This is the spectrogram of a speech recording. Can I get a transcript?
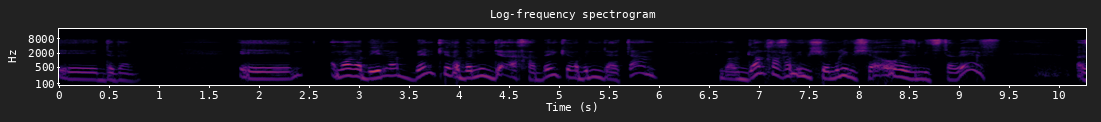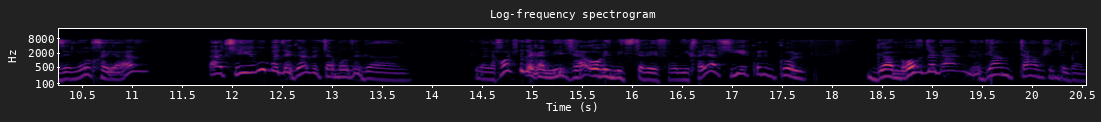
אה, דגן. אה, אמר רבי הילה, בין כרבנים דאחה, בין כרבנים דעתם, כלומר גם חכמים שאומרים שהאורז מצטרף, אז אינו חייב, עד שיראו בדגן ותעמוד דגן. כלומר נכון שדגן, שהאורז מצטרף, אבל היא חייב שיהיה קודם כל גם רוב דגן וגם טעם של דגן.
